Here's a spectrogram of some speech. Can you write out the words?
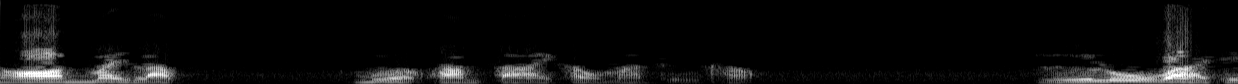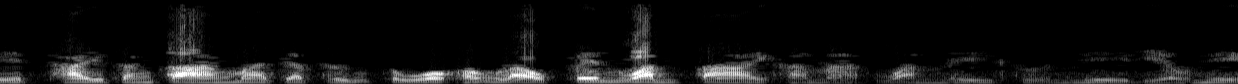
นอนไม่หลับ เมื่อความตายเข้ามาถึงเข้า หรือรู้ว่าเหตุไทยต่างๆ มาจะถึงตัวของเราเป็นวันตายขณะวันนี้คืนนี้เดี๋ยวนี้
